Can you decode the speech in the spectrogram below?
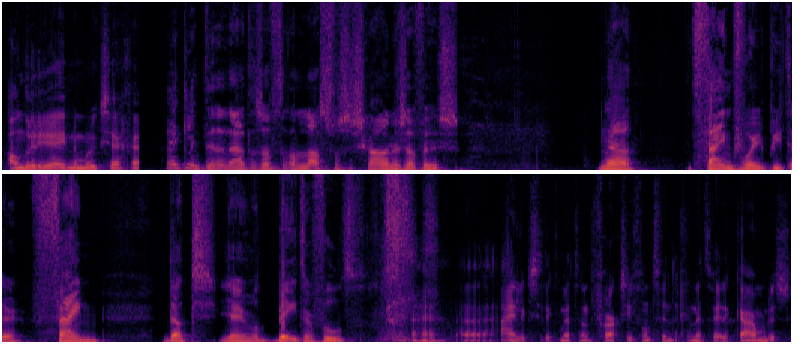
andere redenen, moet ik zeggen. Hij klinkt inderdaad alsof er een last van zijn schouders af is. Nou, fijn voor je, Pieter. Fijn dat jij je wat beter voelt. Eh, eindelijk zit ik met een fractie van 20 in de Tweede Kamer. Dus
